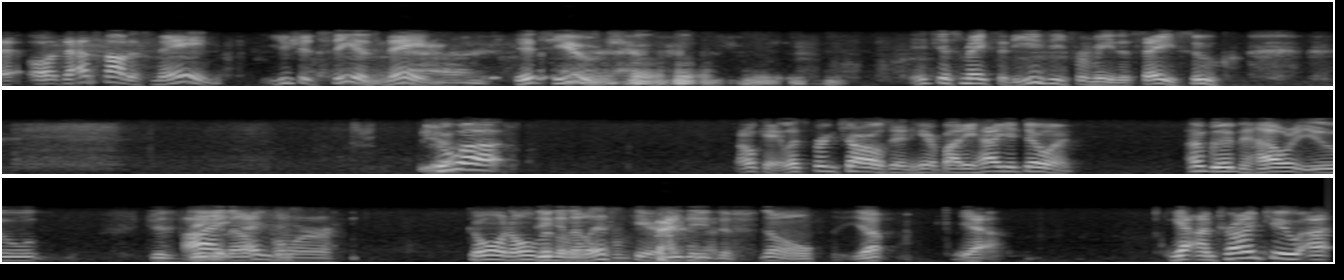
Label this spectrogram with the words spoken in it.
Uh, Oh, that's not his name. You should see his name. It's huge. It just makes it easy for me to say Suk. Who uh Okay, let's bring Charles in here, buddy. How you doing? I'm good. How are you? Just I- digging out I'm from our Going over the list here. three days of snow. Yep. Yeah. Yeah, I'm trying to uh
